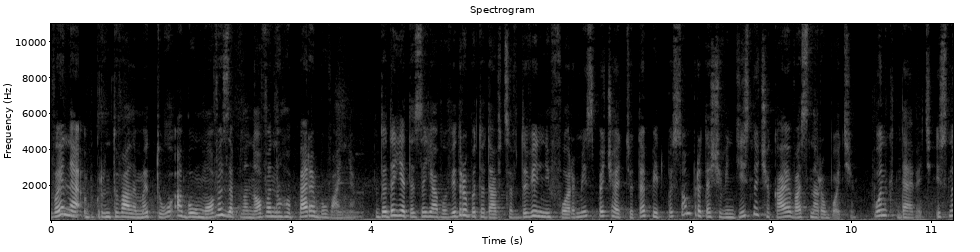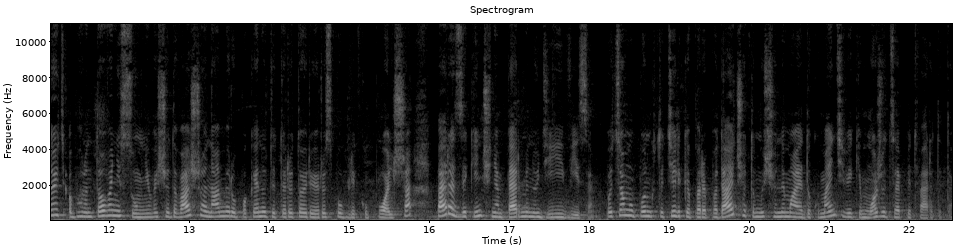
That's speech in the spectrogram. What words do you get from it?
Ви не обґрунтували мету або умови запланованого перебування. Додаєте заяву від роботодавця в довільній формі з печаттю та підписом про те, що він дійсно чекає вас на роботі. Пункт 9. Існують обґрунтовані сумніви щодо вашого наміру покинути територію Республіку Польща перед закінченням терміну дії візи. По цьому пункту тільки переподача, тому що немає документів, які можуть це підтвердити.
